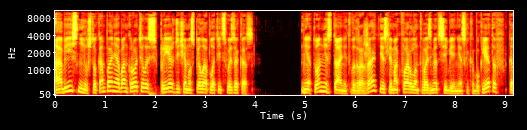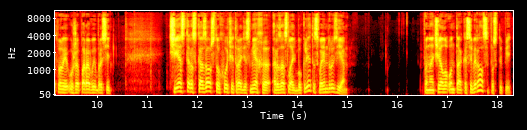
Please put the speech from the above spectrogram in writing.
объяснил, что компания обанкротилась, прежде чем успела оплатить свой заказ. Нет, он не станет возражать, если Макфарланд возьмет себе несколько буклетов, которые уже пора выбросить. Честер сказал, что хочет ради смеха разослать буклеты своим друзьям. Поначалу он так и собирался поступить,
